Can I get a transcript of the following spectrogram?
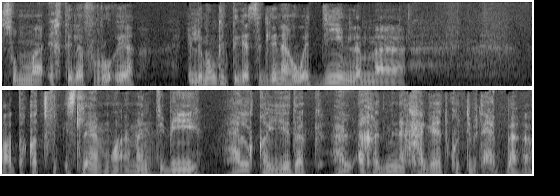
ثم اختلاف الرؤية اللي ممكن تجسد لنا هو الدين لما اعتقدت في الإسلام وأمنت بيه هل قيدك هل أخذ منك حاجات كنت بتحبها؟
